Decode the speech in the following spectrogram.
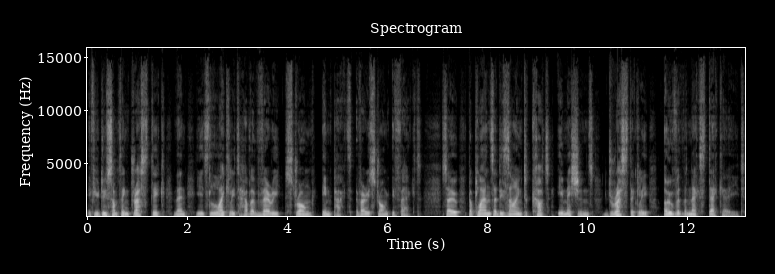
If you do something drastic, then it's likely to have a very strong impact, a very strong effect. So the plans are designed to cut emissions drastically over the next decade.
